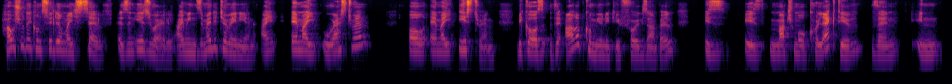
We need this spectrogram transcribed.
How should I consider myself as an Israeli? I mean, the Mediterranean, I, am I Western or am I Eastern? Because the Arab community, for example, is, is much more collective than in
